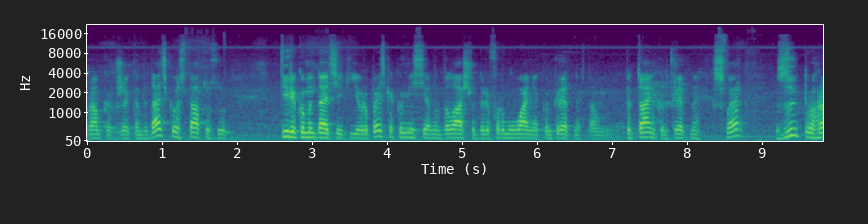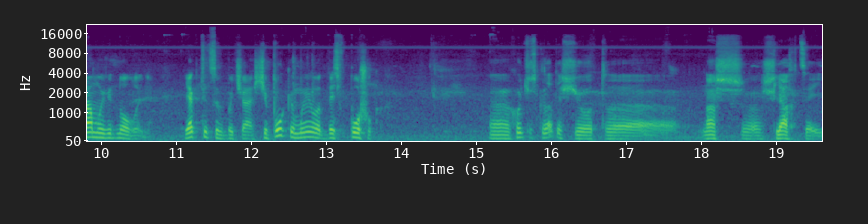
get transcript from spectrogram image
в рамках вже кандидатського статусу, ті рекомендації, які Європейська комісія надала щодо реформування конкретних там питань, конкретних сфер з програмою відновлення. Як ти це вбачаєш? Чи поки ми от десь в пошуках? Е, Хочу сказати, що от, е, наш е, шлях цей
